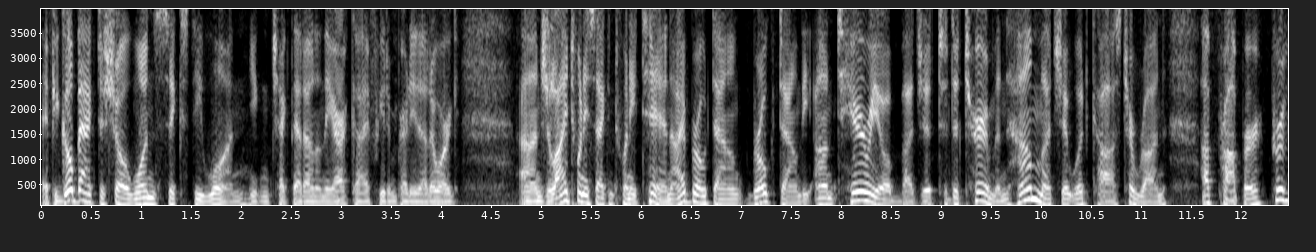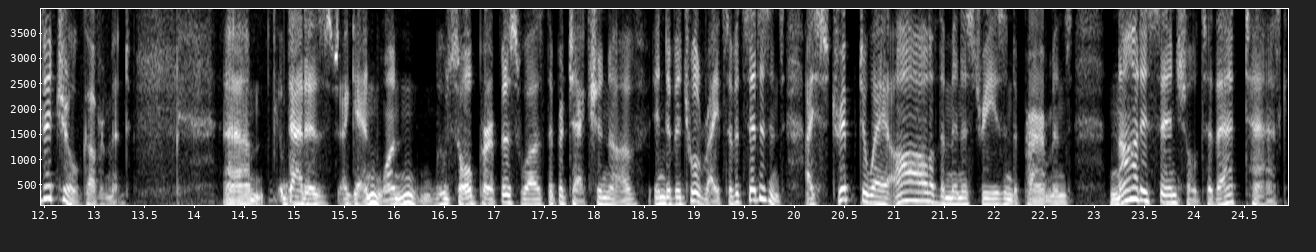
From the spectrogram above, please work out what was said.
If you go back to show 161, you can check that out on the archive, freedomparty.org. On July 22nd, 2010, I broke down, broke down the Ontario budget to determine how much it would cost to run a proper provincial government. Um, that is, again, one whose sole purpose was the protection of individual rights of its citizens. I stripped away all of the ministries and departments not essential to that task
